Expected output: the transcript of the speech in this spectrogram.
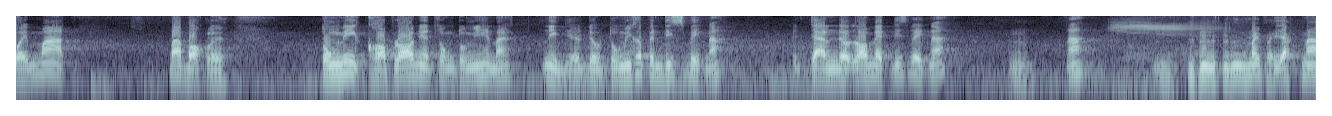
วยมาก ป้าบอกเลย ตรงนี้ขอบล้อเนี่ยตรงตรงนี้เห็นไหมนี่เดี๋ยวเดี๋ยวตรงนี้เขาเป็นดิสเบรกนะ เป็นจานล้อแม็กดิสเบรกนะ นะอืมไม่พยักหน้า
